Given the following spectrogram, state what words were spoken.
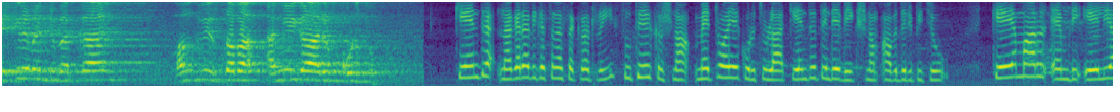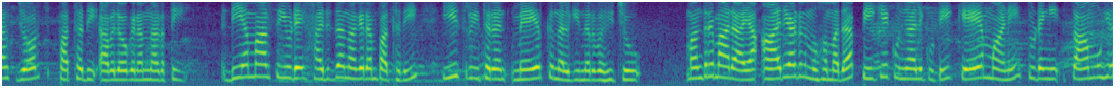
എഗ്രിമെന്റ് വെക്കാൻ മന്ത്രിസഭ അംഗീകാരം കൊടുത്തു. കേന്ദ്ര നഗരവികസന സെക്രട്ടറി സുധീർ കൃഷ്ണ മെട്രോയെക്കുറിച്ചുള്ള കേന്ദ്രത്തിന്റെ വീക്ഷണം അവതരിപ്പിച്ചു. K M R L M D Elias George പദ്ധതി അവലോകനം നടത്തി. ഡി എം ആർ സിയുടെ ഹരിത നഗരം പദ്ധതി ഇ ശ്രീധരൻ മേയർക്ക് നൽകി നിർവഹിച്ചു. മന്ത്രിമാരായ Aryadan Muhammad P K Kunhalikutty K M Mani തുടങ്ങി സാമൂഹ്യ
